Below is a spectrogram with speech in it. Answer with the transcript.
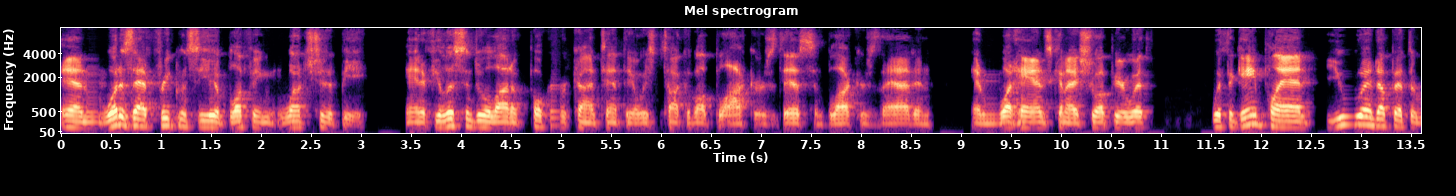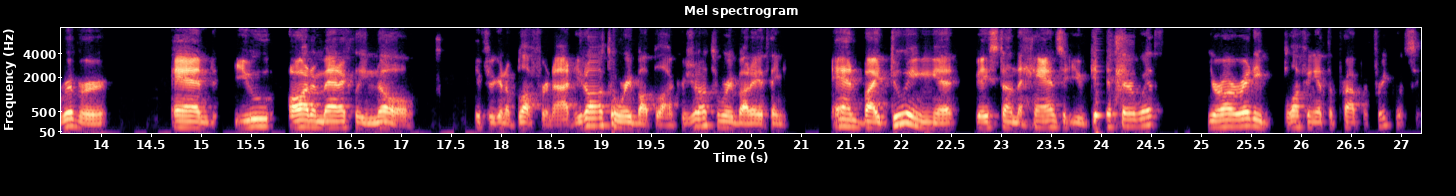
and what is that frequency of bluffing? What should it be? And if you listen to a lot of poker content, they always talk about blockers this and blockers that, and and what hands can I show up here with? With the game plan, you end up at the river, and you automatically know if you're going to bluff or not. You don't have to worry about blockers. You don't have to worry about anything. And by doing it based on the hands that you get there with, you're already bluffing at the proper frequency.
